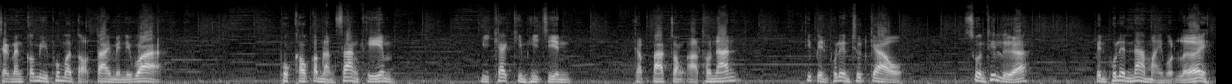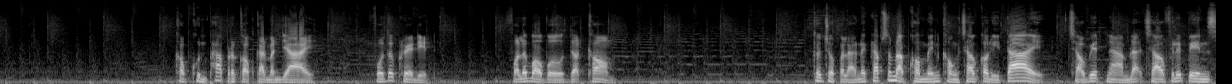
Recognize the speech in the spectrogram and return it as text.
จากนั้นก็มีผู้มาต่อใต้เมนนี้ว่า พวกเขากำลังสร้างทีม มีแค่คิมฮีจิน กับปาร์คจองอาเท่านั้น ที่เป็นผู้เล่นชุดเก่า ส่วนที่เหลือเป็นผู้เล่นหน้าใหม่หมดเลย ขอบคุณภาพประกอบการบรรยาย Photo Credit volleyballworld.com ก็จบไปแล้วนะครับสำหรับคอมเมนต์ของชาวเกาหลีใต้ ชาวเวียดนามและชาวฟิลิปปินส์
